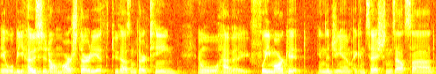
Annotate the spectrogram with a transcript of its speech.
It will be hosted on March 30th, 2013, and we will have a flea market in the gym, a concessions outside.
